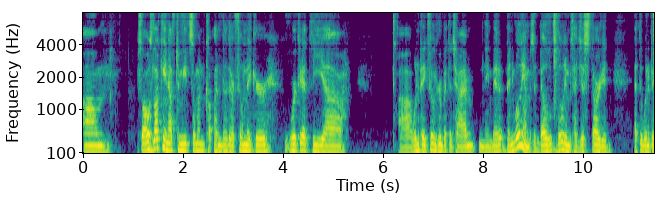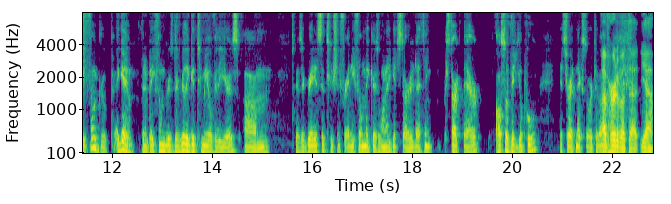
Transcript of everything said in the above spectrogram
Um, so I was lucky enough to meet someone, another filmmaker working at the uh, uh, Winnipeg Film Group at the time, named Ben- Ben Williams, and Ben Williams had just started at the Winnipeg Film Group. Again, Winnipeg Film Group has been really good to me over the years. Um, there's a great institution for any filmmakers wanting to get started. I think start there. Also, Video Pool, it's right next door to them I've heard about that. Yeah.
